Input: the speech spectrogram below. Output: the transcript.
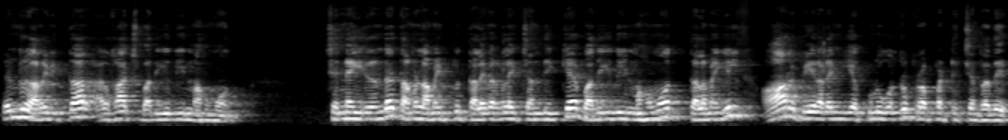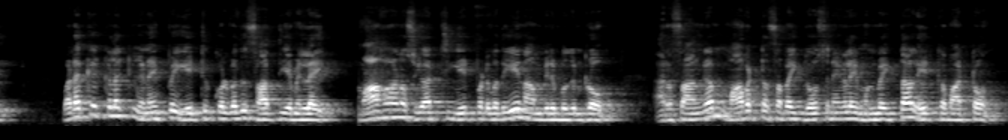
என்று அறிவித்தார் அல்ஹாஜ் பதியுதீன் மஹமூத். சென்னையிலிருந்த தமிழ் அமைப்பு தலைவர்களை சந்திக்க பதியுதீன் மஹமூத் தலைமையில் ஆறு பேர் அடங்கிய குழு ஒன்று புறப்பட்டுச் சென்றது. வடக்கு கிழக்கு இணைப்பை ஏற்றுக்கொள்வது சாத்தியமில்லை. மாகாண சுயாட்சி ஏற்படுவதையே நாம் விரும்புகின்றோம். அரசாங்கம் மாவட்ட சபை யோசனைகளை முன்வைத்தால் ஏற்க மாட்டோம்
